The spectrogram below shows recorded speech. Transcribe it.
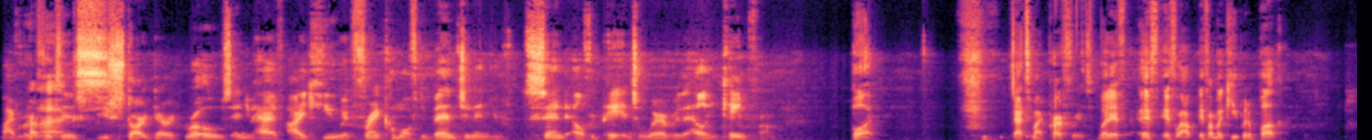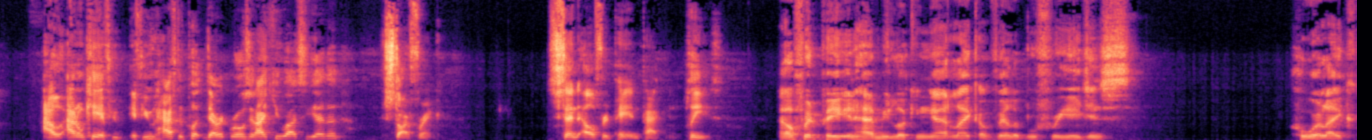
my preference is you start Derrick Rose and you have IQ and Frank come off the bench and then you send Elfrid Payton to wherever the hell he came from. But that's my preference. But if if if, I, if I'm gonna keep it a buck, I, I don't care if you if you have to put Derrick Rose and IQ out together, start Frank. Send Elfrid Payton packing, please. Elfrid Payton had me looking at like available free agents who are like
